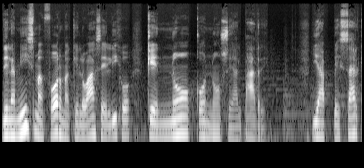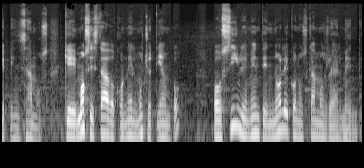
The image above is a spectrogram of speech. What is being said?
De la misma forma que lo hace el Hijo que no conoce al Padre y a pesar que pensamos que hemos estado con Él mucho tiempo, posiblemente no le conozcamos realmente.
